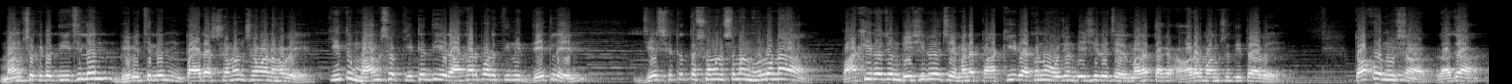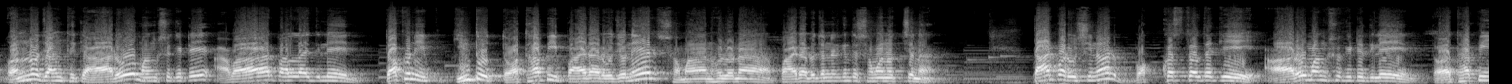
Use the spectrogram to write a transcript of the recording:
মাংস কেটে দিয়েছিলেন, ভেবেছিলেন পায়রা সমান সমান হবে। কিন্তু মাংস কেটে দিয়ে রাখার পরে তিনি দেখলেন যে সেটা তো সমান সমান হলো না। পাখির ওজন বেশি রয়েছে মানে পাখির এখনও ওজন বেশি রয়েছে মানে তাকে আরও মাংস দিতে হবে। তখন উষার রাজা অন্য জাং থেকে আরও মাংস কেটে আবার পাল্লায় দিলেন। তখনই কিন্তু তথাপি পায়রার ওজনের সমান হলো না। পায়রার ওজনের কিন্তু সমান হচ্ছে না। তারপর উশিনর বক্ষস্থল থেকে আরও মাংস কেটে দিলেন। তথাপি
